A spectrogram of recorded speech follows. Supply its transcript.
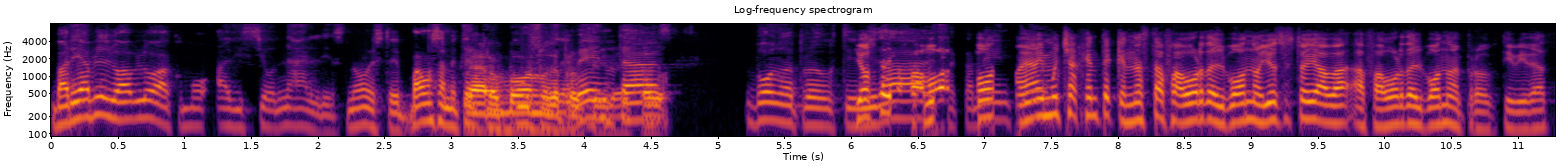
Variable lo hablo a como adicionales, ¿no? Este, vamos a meter Claro, concursos de ventas, bono de Yo productividad, estoy a favor del bono. exactamente. ¿eh? Hay mucha gente que no está a favor del bono. Yo sí estoy a, a favor del bono de productividad.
